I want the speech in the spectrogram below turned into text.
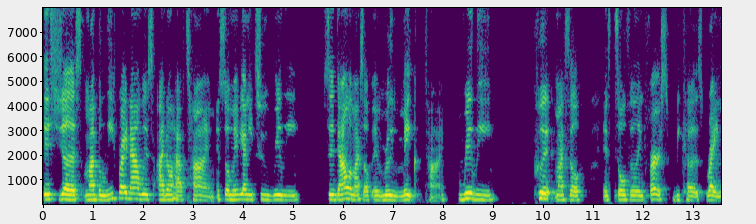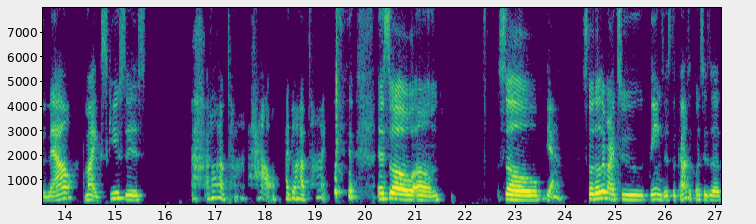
It's just my belief right now is I don't have time. And so maybe I need to really sit down with myself and really make time, really put myself in soul filling first because right now my excuse is I don't have time. How? I don't have time. and so um so yeah. So those are my two things. It's the consequences of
